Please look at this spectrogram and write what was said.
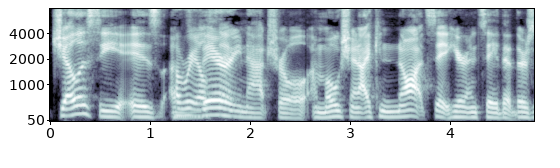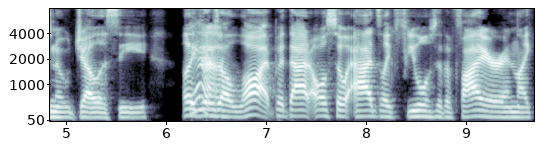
jealousy is a, A real very thing. natural emotion. I cannot sit here and say that there's no jealousy. Like there's a lot, but that also adds like fuel to the fire and like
